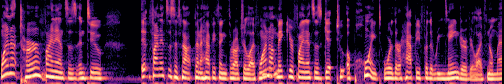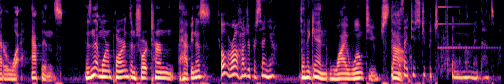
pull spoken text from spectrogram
Why not turn finances into? It, finances has not been a happy thing throughout your life. Why Mm-hmm. not make your finances get to a point where they're happy for the remainder of your life, no matter what happens? Isn't that more important than short-term happiness? overall, 100%, yeah. Then again, why won't you stop? Because I do stupid shit in the moment. That's why.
